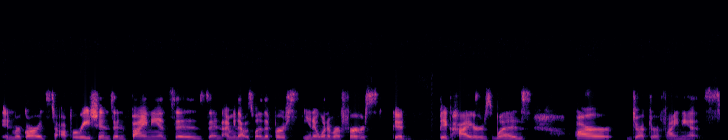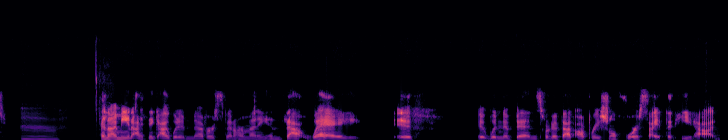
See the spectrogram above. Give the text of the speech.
in regards to operations and finances and i mean that was one of the first you know one of our first good big hires was our director of finance mm. and i mean i think i would have never spent our money in that way if it wouldn't have been sort of that operational foresight that he had.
